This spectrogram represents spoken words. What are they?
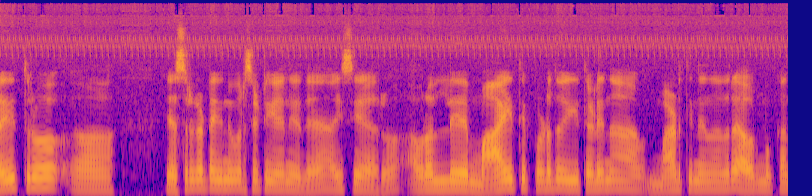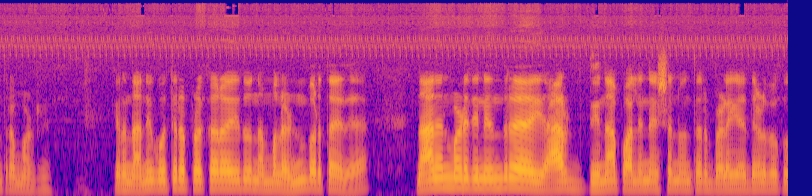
ರೈತರು ಹೆಸರುಘಟ್ಟ ಯೂನಿವರ್ಸಿಟಿ ಏನಿದೆ, ಐ ಸಿ ಆರು, ಅವರಲ್ಲಿ ಮಾಹಿತಿ ಪಡೆದು ಈ ತಳಿನ ಮಾಡ್ತೀನಿ ಅನ್ನೋದ್ರೆ ಅವ್ರ ಮುಖಾಂತರ ಮಾಡಿರಿ. ಯಾಕಂದ್ರೆ ನನಗೆ ಗೊತ್ತಿರೋ ಪ್ರಕಾರ ಇದು ನಮ್ಮಲ್ಲಿ ಹಣ್ಣು ಬರ್ತಾ ಇದೆ. ನಾನೇನು ಮಾಡಿದ್ದೀನಿ ಅಂದರೆ ಯಾರು ದಿನ ಪಾಲಿನೇಷನ್ ಅಂತಾರೆ ಬೆಳಗ್ಗೆ ಎದ್ದೇಳಬೇಕು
